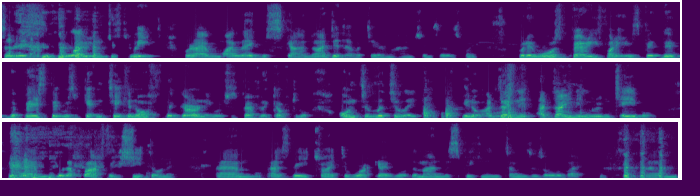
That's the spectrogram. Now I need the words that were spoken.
to this lounge suite where I, my leg was scanned. And I did have a tear in my hamstring, so it was funny. But it was very funny. It was bit, the, the best bit was getting taken off the gurney, which was perfectly comfortable, onto literally, you know, a dining a dining room table um, with a plastic sheet on it. Um, as they tried to work out what the man was speaking in tongues was all about. Um,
